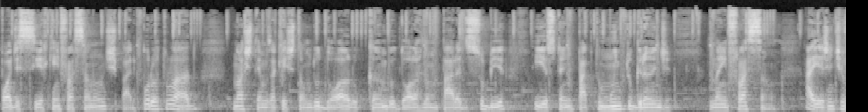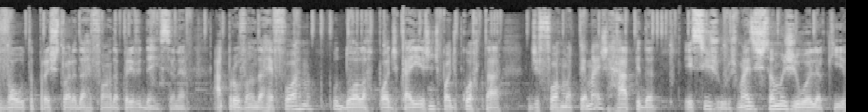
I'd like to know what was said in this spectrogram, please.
pode ser que a inflação não dispare. Por outro lado, nós temos a questão do dólar, o câmbio, o dólar não para de subir e isso tem um impacto muito grande na inflação. Aí a gente volta para a história da reforma da Previdência, né? Aprovando a reforma, o dólar pode cair, a gente pode cortar de forma até mais rápida esses juros. Mas estamos de olho aqui,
